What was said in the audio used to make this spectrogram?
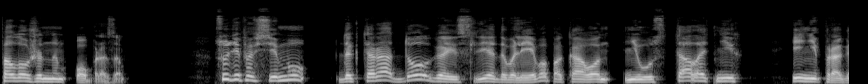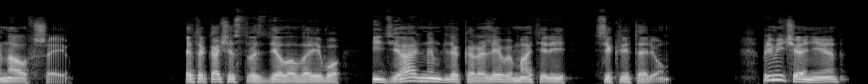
положенным образом. Судя по всему, доктора долго исследовали его, пока он не устал от них и не прогнал в шею. Это качество сделало его идеальным для королевы-матери секретарем. Примечание.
